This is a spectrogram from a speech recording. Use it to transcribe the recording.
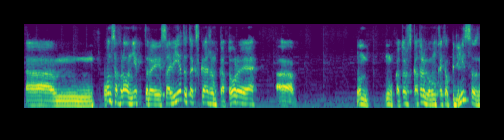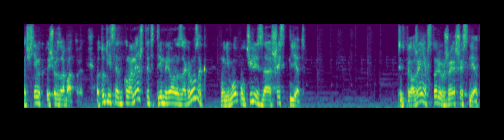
Э, он собрал некоторые советы, так скажем, которые э, он ну, который, с которыми он хотел поделиться, значит, теми, кто еще разрабатывает. Вот тут есть такой момент, что эти 3 миллиона загрузок у него получились за 6 лет. То есть приложение в истории уже 6 лет.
